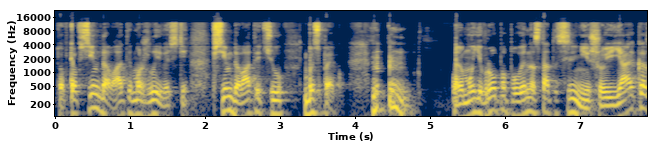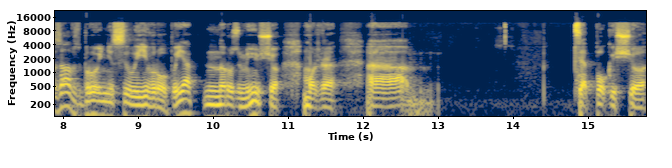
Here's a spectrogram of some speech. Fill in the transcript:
Тобто всім давати можливості, всім давати цю безпеку. Тому Європа повинна стати сильнішою. Я і казав Збройні Сили Європи. Я не розумію, що може. е, це поки що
